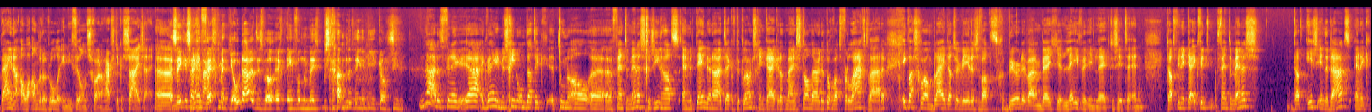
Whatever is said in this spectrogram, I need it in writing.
bijna alle andere rollen in die films gewoon hartstikke saai zijn. en Ehm, zeker zijn nee, maar- gevecht met Yoda, het is wel echt een van de meest beschamende dingen die je kan zien. Nou, dat vind ik, ja, ik weet niet. Misschien omdat ik toen al eh, Phantom Menace gezien had en meteen daarna Attack of the Clones ging kijken, dat mijn standaarden toch wat verlaagd waren. Ik was gewoon blij dat er weer eens wat gebeurde waar een beetje leven in leek te zitten. En dat vind ik, kijk, ik vind Phantom Menace, dat is inderdaad, en ik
